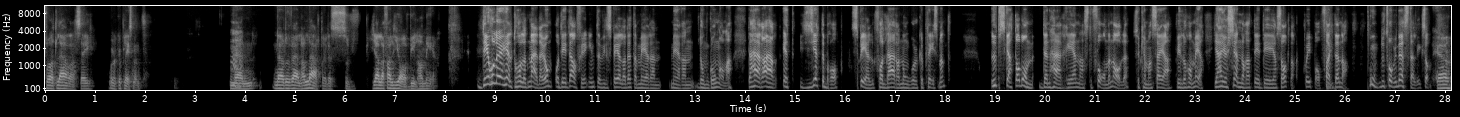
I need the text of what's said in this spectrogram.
för att lära sig worker placement. Mm. Men när du väl har lärt dig det så i alla fall jag vill ha mer. Det håller jag helt och hållet med dig om och det är därför jag inte vill spela detta mer än, mer än de gångerna. Det här är ett jättebra spel för att lära någon worker placement. Uppskattar de den här renaste formen av det så kan man säga, vill du ha mer? Ja, jag känner att det är det jag saknar. Skitbra, fuck denna. Boom, nu tar vi nästa liksom. Ja,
